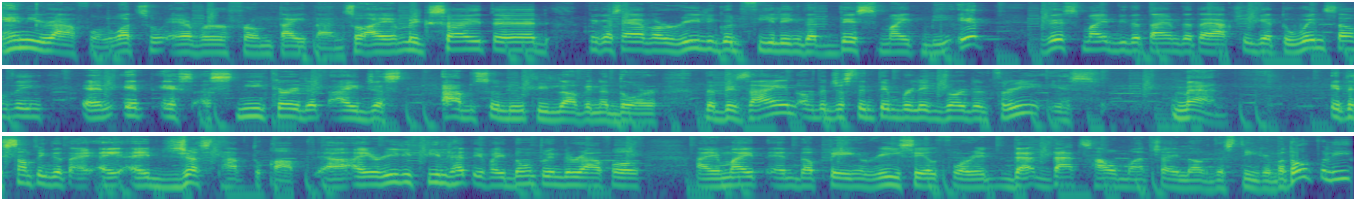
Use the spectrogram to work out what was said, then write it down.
any raffle whatsoever from Titan. So I am excited because I have a really good feeling that this might be it. This might be the time that I actually get to win something, and it is a sneaker that I just absolutely love and adore. The design of the Justin Timberlake Jordan 3 is, man, it is something that I, I, I just have to cop. Uh, I really feel that if I don't win the raffle, I might end up paying resale for it. That That's how much I love the sneaker. But hopefully,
